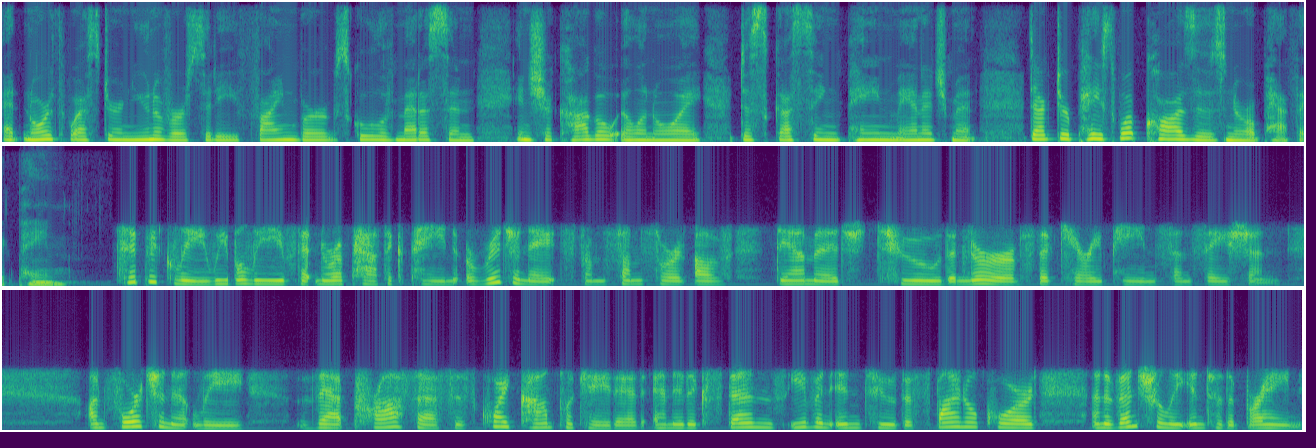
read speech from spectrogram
at Northwestern University Feinberg School of Medicine in Chicago, Illinois, discussing pain management. Dr. Paice, what causes neuropathic pain? Typically we believe that neuropathic pain originates from some sort of damage to the nerves that carry pain sensation. Unfortunately, that process is quite complicated and it extends even into the spinal cord and eventually into the brain,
